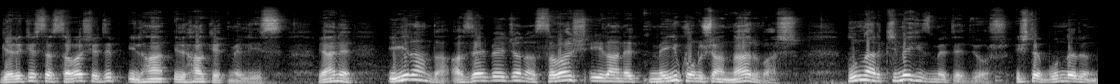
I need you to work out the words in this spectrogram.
Gerekirse savaş edip ilha, ilhak etmeliyiz. Yani İran'da Azerbaycan'a savaş ilan etmeyi konuşanlar var. Bunlar kime hizmet ediyor? İşte bunların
